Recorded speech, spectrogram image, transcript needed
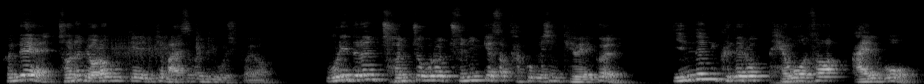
근데 저는 여러분께 이렇게 말씀을 드리고 싶어요. 우리들은 전적으로 주님께서 갖고 계신 계획을 있는 그대로 배워서 알고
